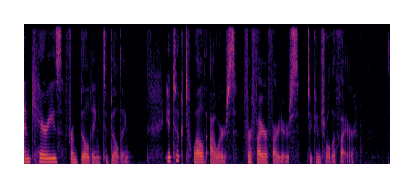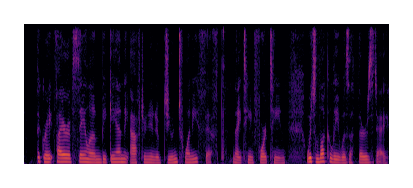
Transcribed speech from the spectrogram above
and carries from building to building. It took 12 hours for firefighters to control the fire. The Great Fire of Salem began the afternoon of June 25th, 1914, which luckily was a Thursday.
